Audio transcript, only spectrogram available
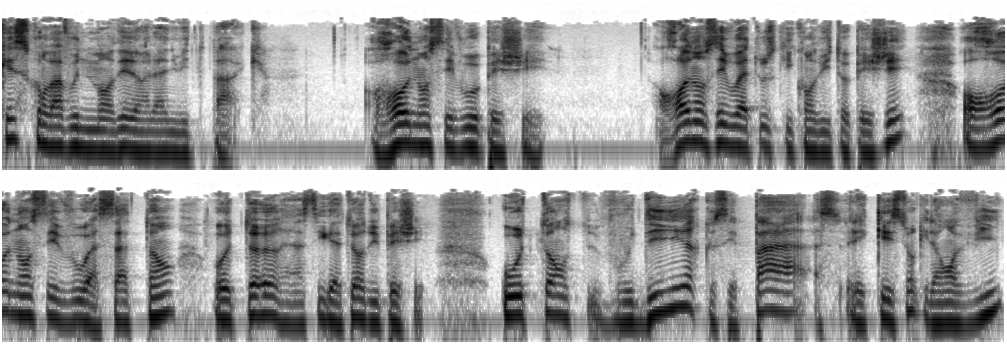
qu'est-ce qu'on va vous demander dans la nuit de Pâques? Renoncez-vous au péché. Renoncez-vous à tout ce qui conduit au péché. Renoncez-vous à Satan, auteur et instigateur du péché. Autant vous dire que c'est pas les questions qu'il a envie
